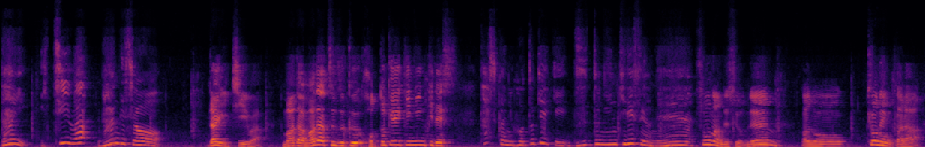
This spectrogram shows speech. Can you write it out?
第1位は何でしょ第1位はまだまだ続くホットケーキ人気です。う確かにホットケーキずっと人気ですよね。そうなんですよね、うん。あの去年から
